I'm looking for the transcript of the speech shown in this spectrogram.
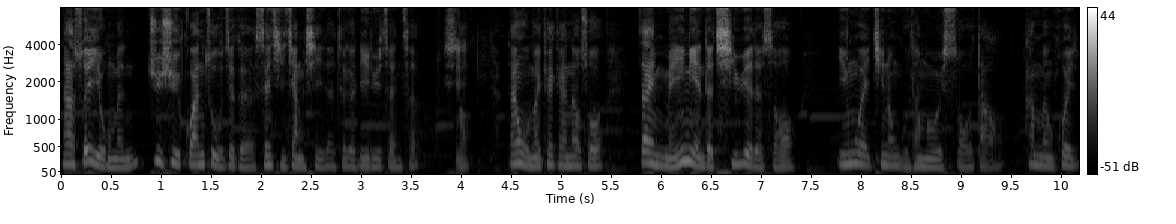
那所以我们继续关注这个升息降息的这个利率政策。是，当然我们可以看到说，在每一年的七月的时候，因为金融股他们会收到，他们会。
